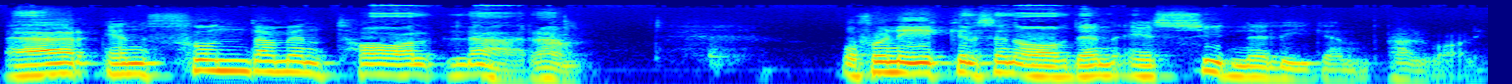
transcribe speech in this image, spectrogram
är en fundamental lära och förnekelsen av den är synnerligen allvarlig.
